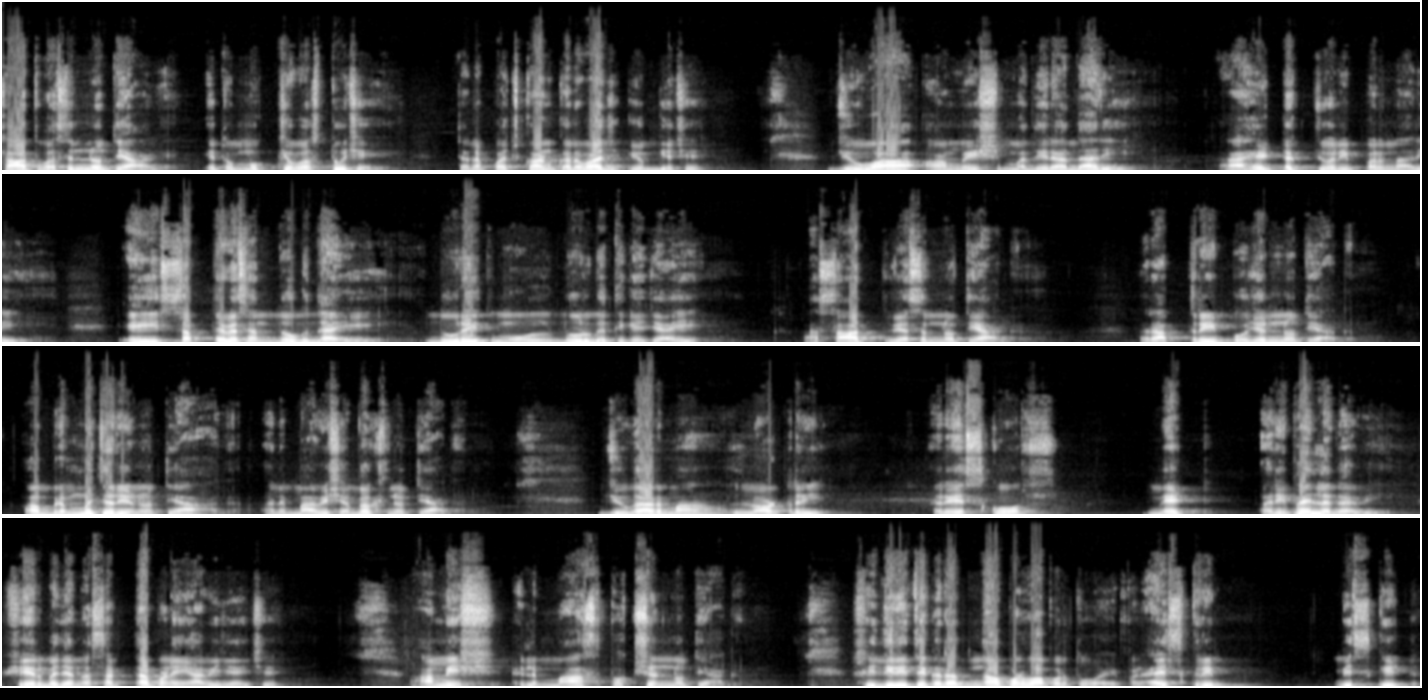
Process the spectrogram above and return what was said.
સાત વસનનો ત્યાગ એ તો મુખ્ય વસ્તુ છે, તેના પચકાણ કરવા જ યોગ્ય છે. જુવા, આમિષ મદિરાદારી આ હેટક ચોરી પરનારી, એ સપ્તવ્યસન દુઃખદાયી દુરિત મૂળ દુર્ગતિ કે જાય. આ સાત વ્યસનનો ત્યાગ, રાત્રિ ભોજનનો ત્યાગ, અબ્રહ્મચર્યનો ત્યાગ અને બાવીસ અભક્ષનો ત્યાગ. જુગારમાં લોટરી રેસકોર્સ બેટ, હરીફાઈ લગાવી શેરબજારના સટ્ટા પણ અહીં આવી જાય છે. આમિષ એટલે માંસ ભક્ષણનો ત્યાગ. સીધી રીતે કદાચ ન પણ વાપરતો હોય, પણ ice cream, biscuit,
